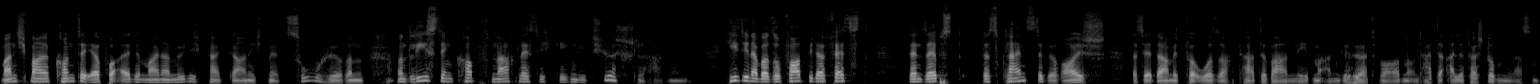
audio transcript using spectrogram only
Manchmal konnte er vor allgemeiner Müdigkeit gar nicht mehr zuhören und ließ den Kopf nachlässig gegen die Tür schlagen, hielt ihn aber sofort wieder fest, denn selbst das kleinste Geräusch, das er damit verursacht hatte, war nebenan gehört worden und hatte alle verstummen lassen.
